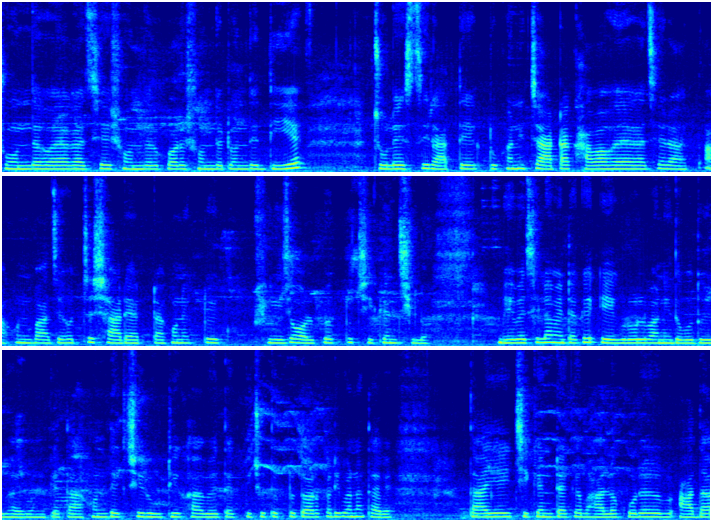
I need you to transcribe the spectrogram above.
সন্ধে হয়ে গেছে। সন্ধ্যের পরে সন্ধে টন্ধে দিয়ে চলে এসেছি রাতে, একটুখানি চাটা খাওয়া হয়ে গেছে। রাত এখন বাজে হচ্ছে সাড়ে আটটা। এখন একটু ফ্রিজে অল্প একটু চিকেন ছিল। ভেবেছিলাম এটাকে এগ রোল বানিয়ে দেবো দুই ভাই বোনকে। তা এখন দেখছি রুটি খাবে, তা কিছু তো একটু তরকারি বানাতে হবে। তাই এই চিকেনটাকে ভালো করে আদা,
